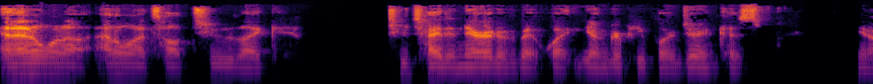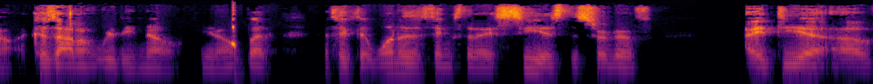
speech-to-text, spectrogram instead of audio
and I don't want to I don't want to tell too like too tight a narrative about what younger people are doing because you know because I don't really know, you know, but I think that one of the things that I see is this sort of idea of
